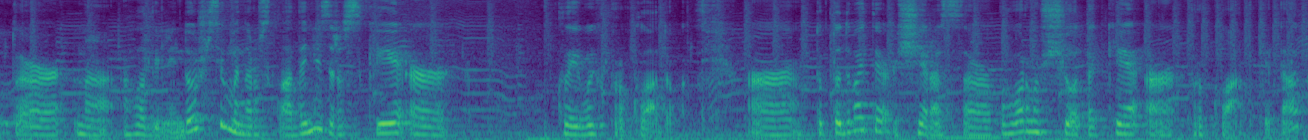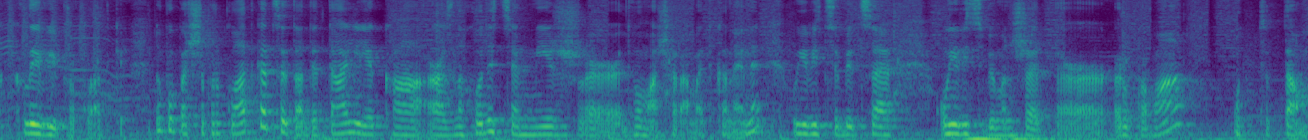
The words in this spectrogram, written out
Тут е, на гладильній дошці в мене розкладені зразки е, клеєвих прокладок. Тобто, давайте ще раз е, поговоримо, що таке е, прокладки, так? Клеєві прокладки. Ну, по-перше, прокладка це та деталь, яка е, знаходиться між е, двома шарами тканини. Уявіть собі, це уявіть собі манжет е, рукава. От там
